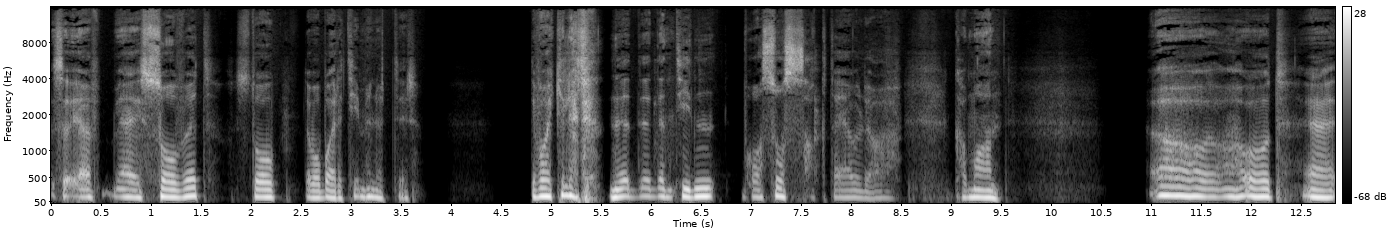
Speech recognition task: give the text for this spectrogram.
Så jeg, jeg sovet, sto opp, det var bare ti minutter. Det var ikke lett. Den tiden var så sakte. Jeg ville Come on. Uh, og eh,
